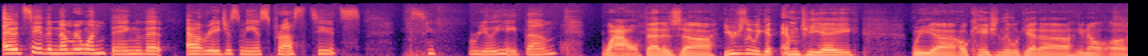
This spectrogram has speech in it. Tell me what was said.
I would say the number one thing that outrages me is prostitutes. I really hate them. Wow, that is uh, usually we get MTA. We uh, occasionally will get uh, you know uh,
